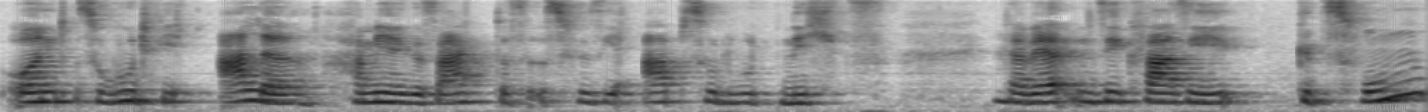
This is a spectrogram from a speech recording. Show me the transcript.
Und so gut wie alle haben mir gesagt, das ist für sie absolut nichts. Da werden sie quasi gezwungen,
